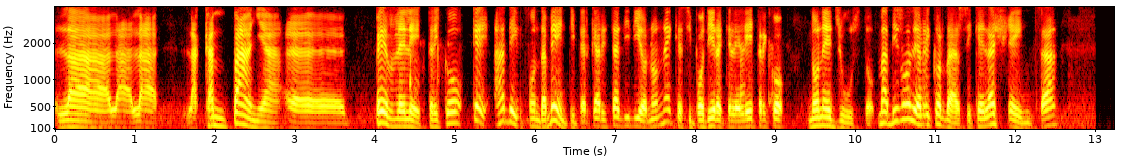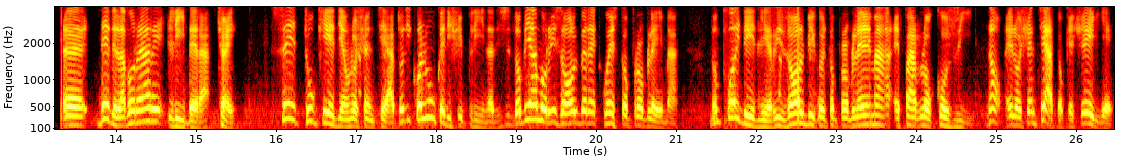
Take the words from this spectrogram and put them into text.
la, la campagna eh, per l'elettrico che ha dei fondamenti, per carità di Dio, non è che si può dire che l'elettrico non è giusto, ma bisogna ricordarsi che la scienza eh, deve lavorare libera, cioè se tu chiedi a uno scienziato di qualunque disciplina, dici dobbiamo risolvere questo problema, non puoi dirgli risolvi questo problema e farlo così, no, è lo scienziato che sceglie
